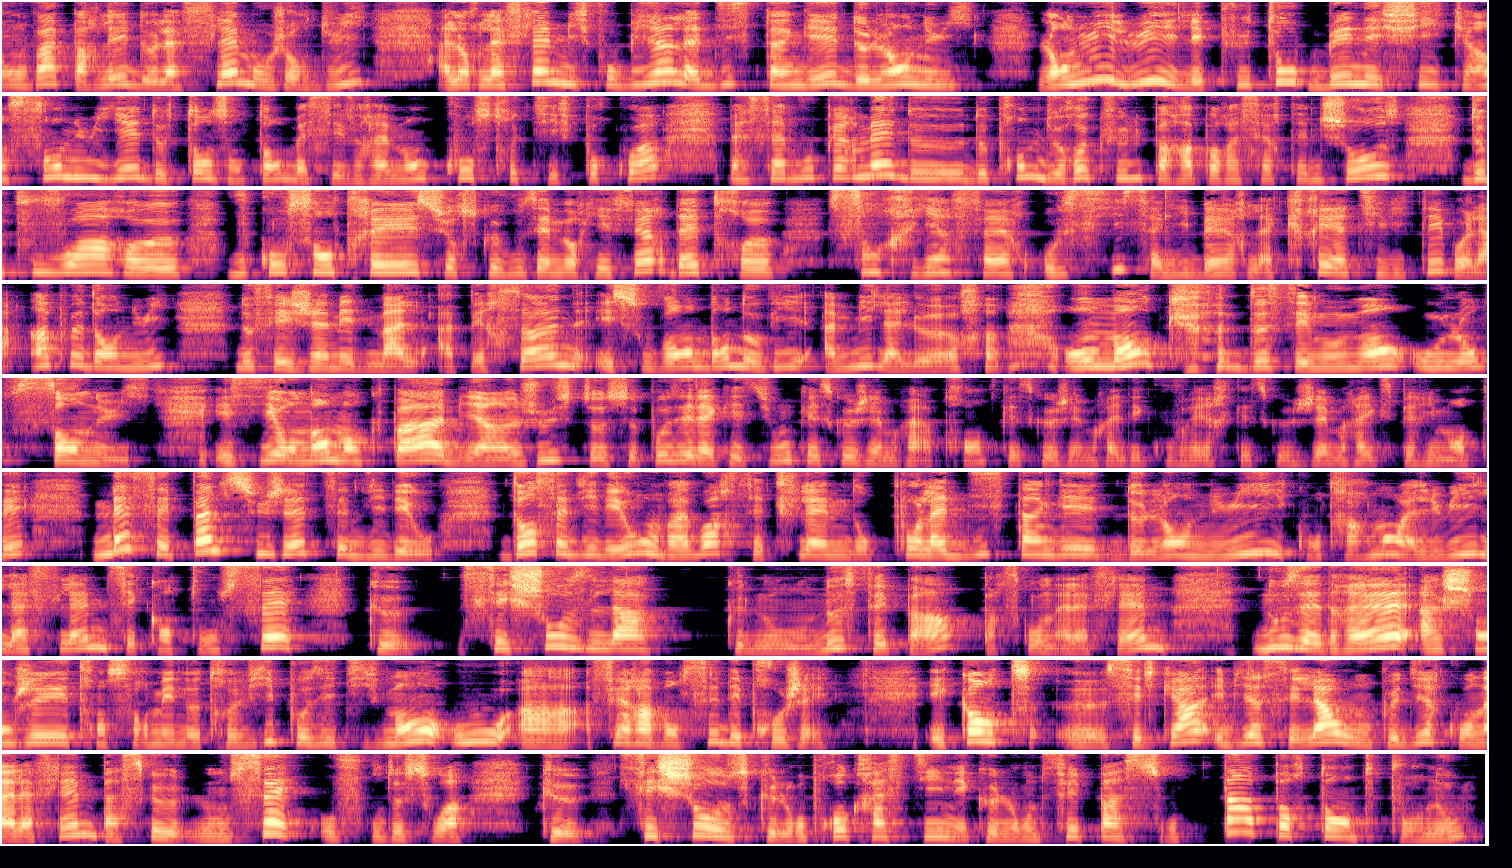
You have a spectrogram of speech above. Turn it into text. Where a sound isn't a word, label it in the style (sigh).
On va parler de la flemme aujourd'hui. Alors la flemme, il faut bien la distinguer de l'ennui. L'ennui, lui, il est plutôt bénéfique. Hein. S'ennuyer de temps en temps, bah, c'est vraiment constructif. Pourquoi? Bah, Ça vous permet de, prendre du recul par rapport à certaines choses, de pouvoir euh, vous concentrer sur ce que vous aimeriez faire, d'être euh, sans rien faire aussi. Ça libère la créativité. Voilà, un peu d'ennui ne fait jamais de mal à personne et souvent dans nos vies à mille à l'heure, (laughs) on manque de ces moments où l'on s'ennuie. Et si on n'en manque pas, eh bien juste se poser la question qu'est-ce que j'aimerais apprendre, qu'est-ce que j'aimerais découvrir, qu'est-ce que j'aimerais expérimenter. Mais c'est pas le sujet de cette vidéo. Dans cette vidéo, on va voir cette flemme. Donc pour la distinguer de l'ennui, contrairement à lui, la flemme, c'est quand on sait que ces choses-là que l'on ne fait pas parce qu'on a la flemme nous aiderait à changer et transformer notre vie positivement ou à faire avancer des projets. Et quand euh, c'est le cas, eh bien c'est là où on peut dire qu'on a la flemme parce que l'on sait au fond de soi que ces choses que l'on procrastine et que l'on ne fait pas sont importantes pour nous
